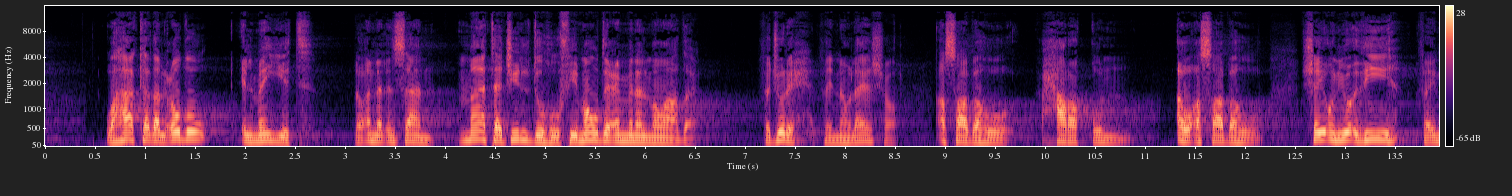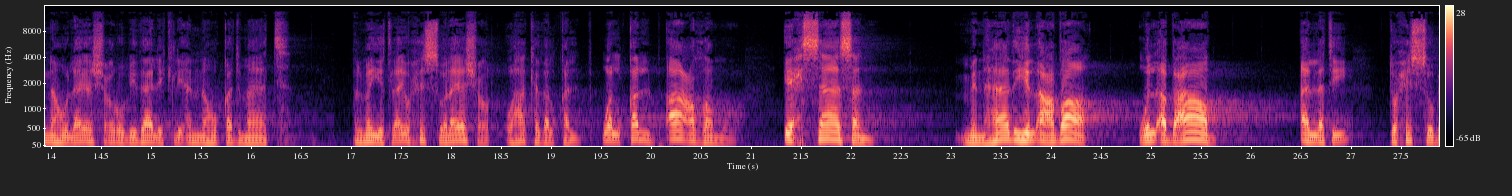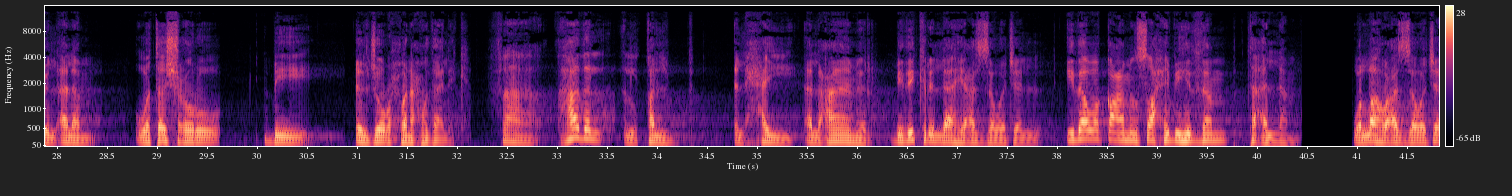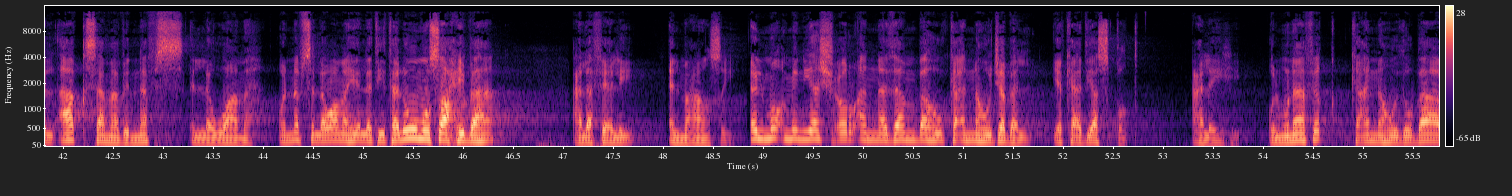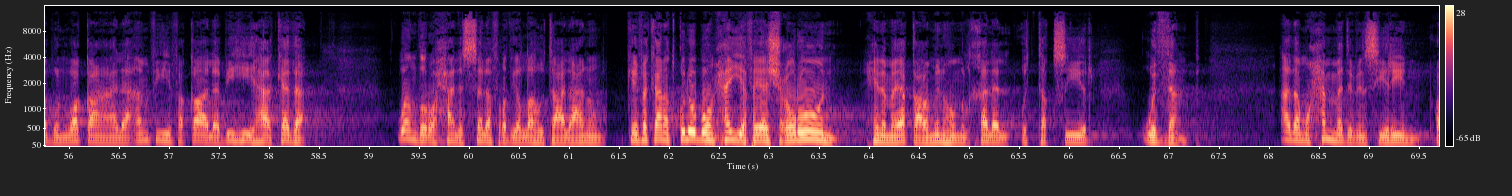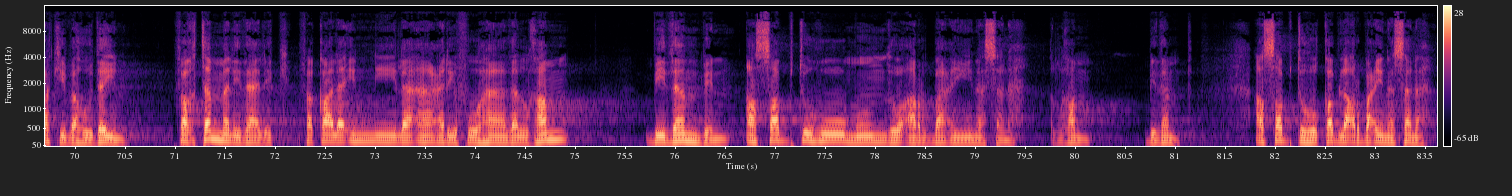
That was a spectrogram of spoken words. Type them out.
وهكذا العضو الميت. لو أن الإنسان مات جلده في موضع من المواضع فجرح فإنه لا يشعر. أصابه حرق أو أصابه شيء يؤذيه فإنه لا يشعر بذلك لأنه قد مات. الميت لا يحس ولا يشعر وهكذا القلب. والقلب أعظم احساسا من هذه الأعضاء والأبعاض التي تحس بالألم وتشعر بالجرح ونحو ذلك. فهذا القلب الحي العامر بذكر الله عز وجل إذا وقع من صاحبه الذنب تألم. والله عز وجل أقسم بالنفس اللوامة والنفس اللوامة هي التي تلوم صاحبها على فعل المعاصي. المؤمن يشعر أن ذنبه كأنه جبل يكاد يسقط عليه والمنافق كأنه ذباب وقع على أنفه فقال به هكذا. وانظروا حال السلف رضي الله تعالى عنهم كيف كانت قلوبهم حية فيشعرون حينما يقع منهم الخلل والتقصير والذنب. هذا محمد بن سيرين ركب هدين فاغتم لذلك فقال إني لاعرف هذا الغم بذنب أصبته منذ أربعين سنة. الغم بذنب أصبته قبل أربعين سنة.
